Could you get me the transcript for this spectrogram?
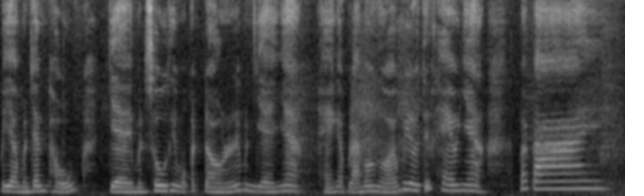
bây giờ mình tranh thủ về mình su thêm một ít đồ nữa để mình về nha. Hẹn gặp lại mọi người ở video tiếp theo nha. Bye bye.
